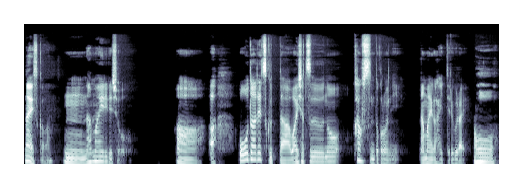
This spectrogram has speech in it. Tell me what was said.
ないですか？うん、名前入りでしょう。ああ、あ、オーダーで作ったワイシャツのカフスのところに名前が入ってるぐらい。おお。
